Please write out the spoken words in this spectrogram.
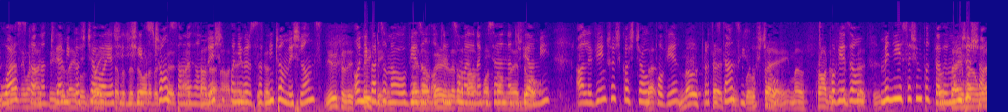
łaska nad drzwiami kościoła, ja się dzisiaj wstrząsam na tę myśl, ponieważ zasadniczo myśląc, oni bardzo mało wiedzą o tym, co mają napisane nad drzwiami, ale większość kościołów powie, protestanckich kościołów, powiedzą, my nie jesteśmy pod prawem Mojżesza,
